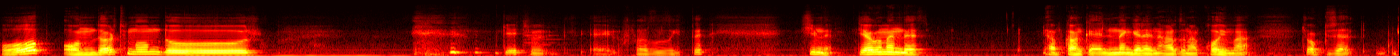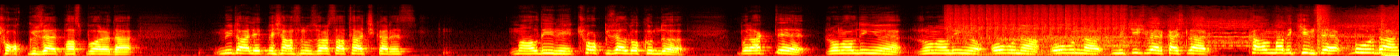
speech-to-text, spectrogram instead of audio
Hop 14 mumdur. Geçme. E, fazla hızlı gitti. Şimdi Diego Mendes. Yap kanka elinden geleni ardına koyma. Çok güzel. Çok güzel pas bu arada. Müdahale etme şansımız varsa hata çıkarız. Maldini çok güzel dokundu. Bıraktı Ronaldinho'ya. Ronaldinho Owen'a. Owen'la müthiş verkaçlar. Kalmadı kimse. Buradan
